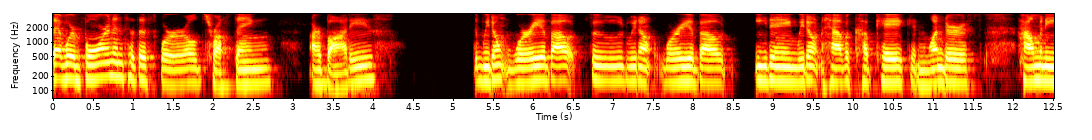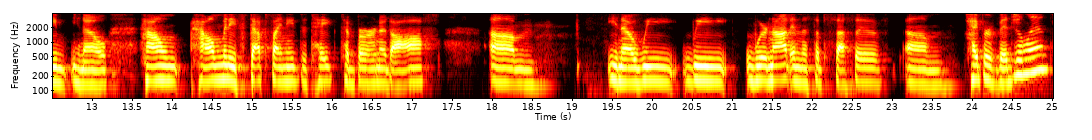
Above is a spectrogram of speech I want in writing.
That we're born into this world trusting our bodies. We don't worry about food. We don't worry about eating. We don't have a cupcake and wonder if how many, you know, how how many steps I need to take to burn it off. Um, you know, we we we're not in this obsessive um, hyper vigilant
